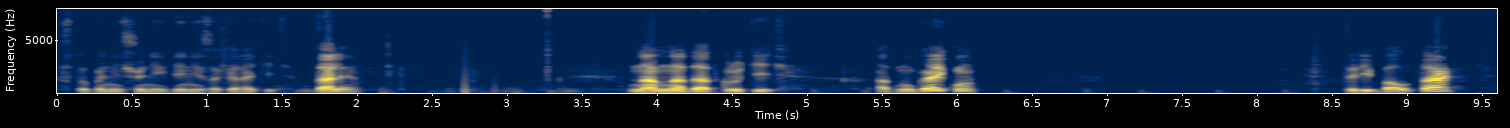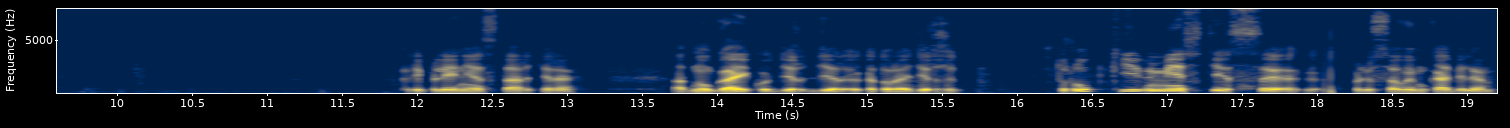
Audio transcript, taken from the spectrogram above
чтобы ничего нигде не закоротить. Далее. Нам надо открутить одну гайку, три болта крепления стартера, одну гайку, которая держит трубки вместе с плюсовым кабелем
